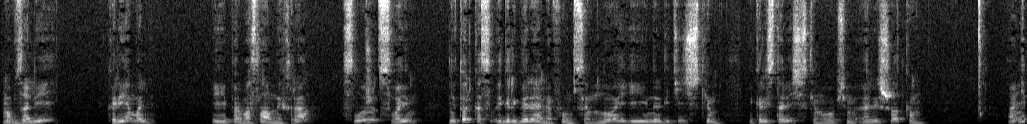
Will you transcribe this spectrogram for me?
Мавзолей, Кремль и православный храм служат своим не только эгрегориальным функциям, но и энергетическим, и кристаллическим, в общем, решеткам. Они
